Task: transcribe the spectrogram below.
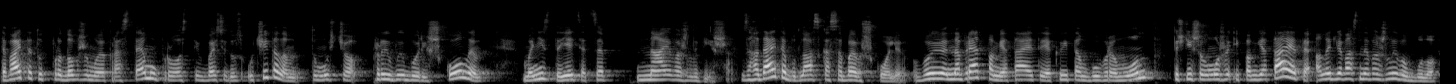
Давайте тут продовжимо якраз тему про співбесіду з учителем, тому що при виборі школи мені здається, це найважливіше. Згадайте, будь ласка, себе в школі. Ви навряд пам'ятаєте, який там був ремонт. Точніше, ви може і пам'ятаєте, але для вас не важливо було,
